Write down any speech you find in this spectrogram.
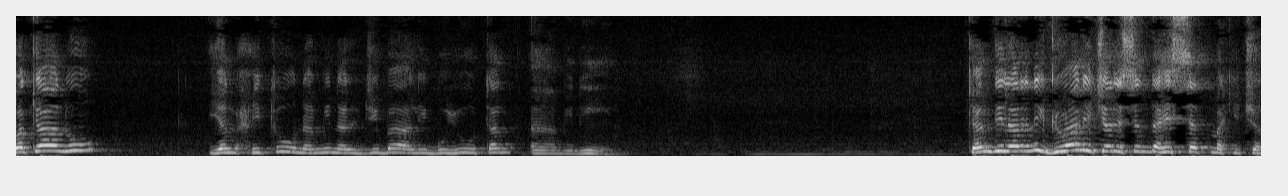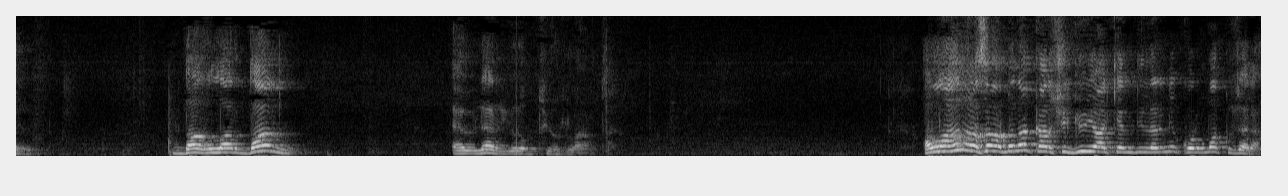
وَكَانُوا يَنْحِتُونَ مِنَ الْجِبَالِ بُيُوتًا آمِنِينَ Kendilerini güven içerisinde hissetmek için dağlardan evler yontuyorlardı. Allah'ın azabına karşı güya kendilerini korumak üzere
